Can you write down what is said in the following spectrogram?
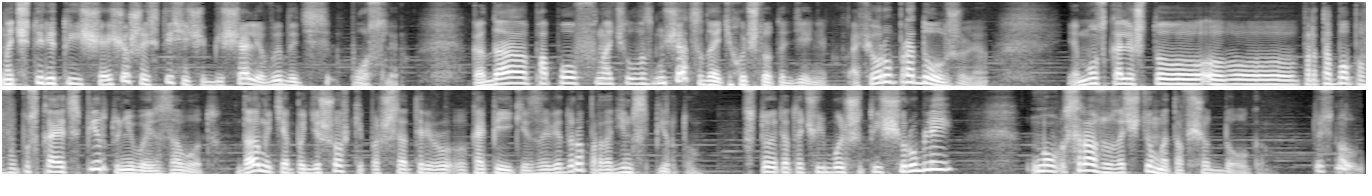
на 4 тысячи, а еще 6 тысяч обещали выдать после. Когда Попов начал возмущаться, дайте хоть что-то денег, аферу продолжили. Ему сказали, что э, Протопопов выпускает спирт, у него есть завод. Да, мы тебе по дешевке, по 63 копейки за ведро продадим спирту. Стоит это чуть больше тысячи рублей, ну, сразу зачтем это в счет долга. То есть, ну,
